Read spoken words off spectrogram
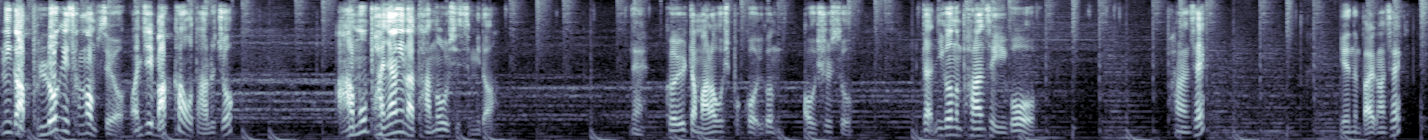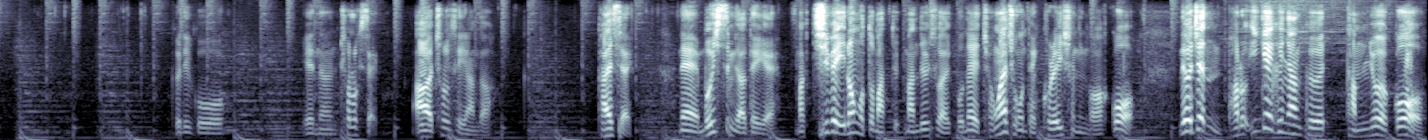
그러니까 블럭이 상관없어요. 완전히 마크하고 다르죠? 아무 방향이나 다 놓을 수 있습니다. 네, 그걸 일단 말하고 싶었고 이건 어우 실수. 일단 이거는 파란색이고 파란색? 얘는 빨간색? 그리고 얘는 초록색. 아 초록색이 한다. 갈색. 네 멋있습니다 되게. 막 집에 이런 것도 만들, 만들 수가 있고 네 정말 좋은 데코레이션인 것 같고. 네 어쨌든 바로 이게 그냥 그 담요였고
